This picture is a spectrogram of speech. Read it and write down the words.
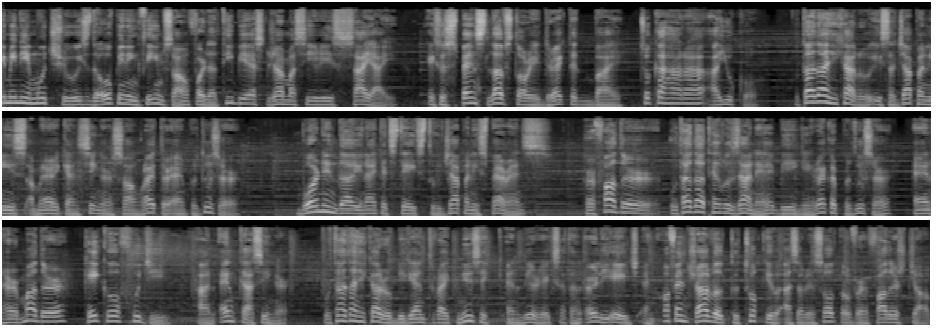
Kimi ni Muchu is the opening theme song for the TBS drama series Saiai, a suspense love story directed by Tsukahara Ayuko. Utada Hikaru is a Japanese-American singer-songwriter and producer. Born in the United States to Japanese parents, her father, Utada Teruzane, being a record producer, and her mother, Keiko Fuji, an enka singer. Utada Hikaru began to write music and lyrics at an early age and often traveled to Tokyo as a result of her father's job.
